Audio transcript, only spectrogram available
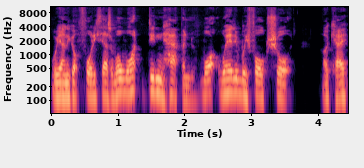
We only got 40,000. Well, what didn't happen? What, where did we fall short? Okay.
